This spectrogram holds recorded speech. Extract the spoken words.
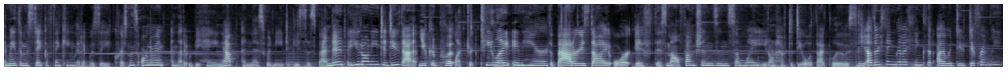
I made the mistake of thinking that it was a Christmas ornament and that it would be hanging up and this would need to be suspended. But you don't need to do that. You could put electric tea light in here, the batteries die, or if this malfunctions in some way, you don't have to deal with that glue. So the other thing that I think that I would do differently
